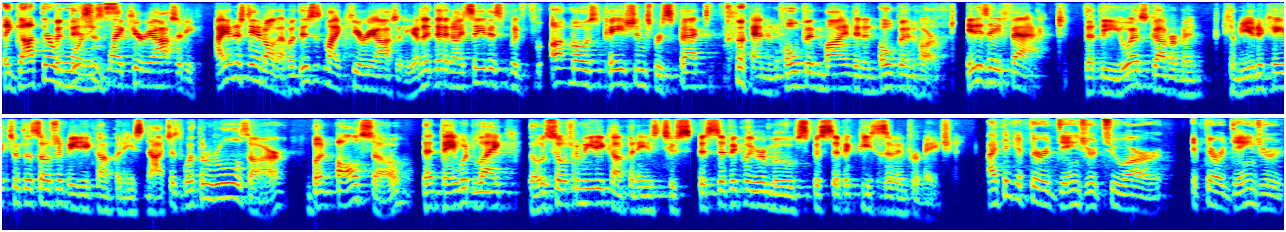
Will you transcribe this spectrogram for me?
They got their But warnings. this is my curiosity. I understand all that, but this is my curiosity. And then I say this with utmost patience, respect, and an open mind and an open heart. It is a fact that the US government communicates with the social media companies, not just what the rules are, but also that they would like those social media companies to specifically remove specific pieces of information. I think if they're a danger to our, if they're a danger,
